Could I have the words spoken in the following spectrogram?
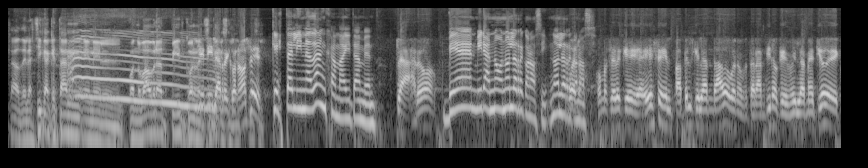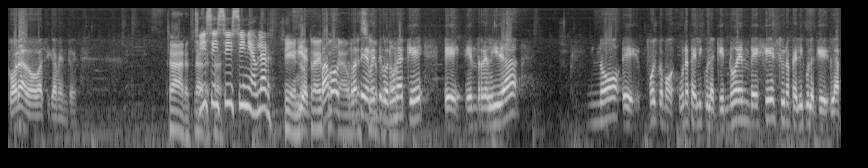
Claro, de las chicas que están en el. Cuando va Brad Pitt con la ¿Que ni chica la reconoces? Que está Lina Dunham ahí también. Claro. Bien, mira, no, no la reconocí, no la Bueno, reconocí. vamos a ver que ese es el papel que le han dado, bueno, Tarantino que la metió de decorado, básicamente. Claro, claro. sí, sí, claro. sí, sí, ni hablar. Sí, en Bien, otra época vamos rápidamente sido con una que eh, en realidad no eh, fue como una película que no envejece, una película que la,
